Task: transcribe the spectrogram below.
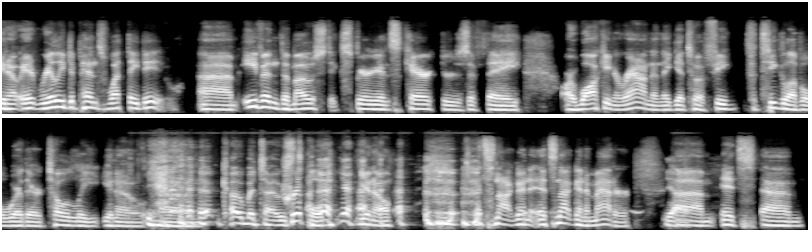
you know it really depends what they do um, even the most experienced characters if they are walking around and they get to a fatigue level where they're totally you know um, comatose crippled yeah. you know it's not gonna it's not gonna matter yeah. Um, it's um,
